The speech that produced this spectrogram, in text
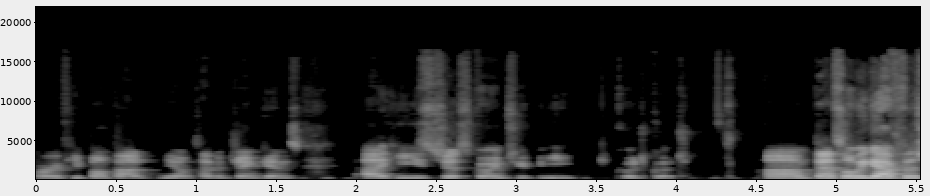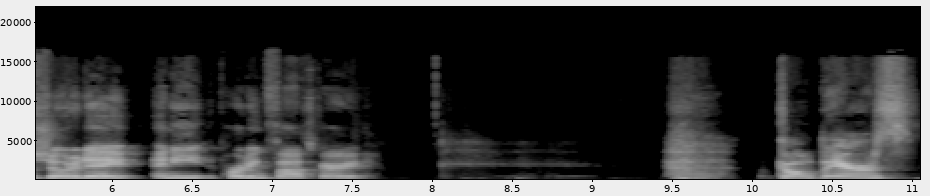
or if you bump out, you know, Teven Jenkins, uh, he's just going to be good, good. Um, that's all we got for the show today. Any parting thoughts, Khari? Go Bears!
